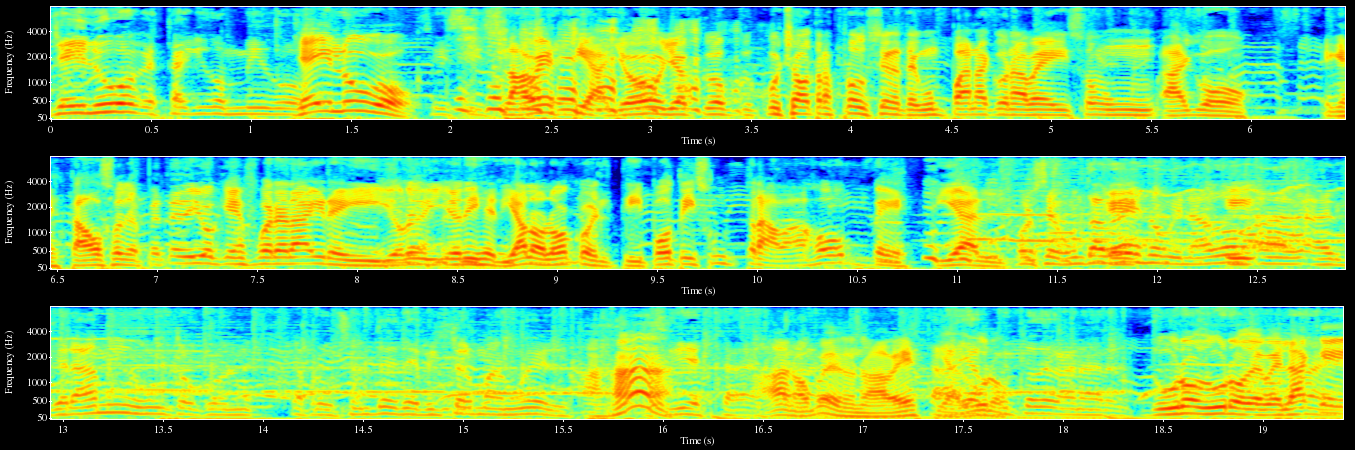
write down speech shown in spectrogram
Jay Lugo, que está aquí conmigo. Jay Lugo, Sí, sí, sí. la bestia. Yo, yo he escuchado otras producciones. Tengo un pana que una vez hizo un, algo en Estados Unidos. Después te digo quién fuera el aire y yo, yo dije, diablo loco, el tipo te hizo un trabajo bestial. Por segunda Eh, vez nominado y- al, al Grammy junto con la producción de, de Víctor Manuel. Ajá. Sí, está, Ah, no, pero una bestia, está duro. a punto de ganar. Duro, duro, de verdad que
